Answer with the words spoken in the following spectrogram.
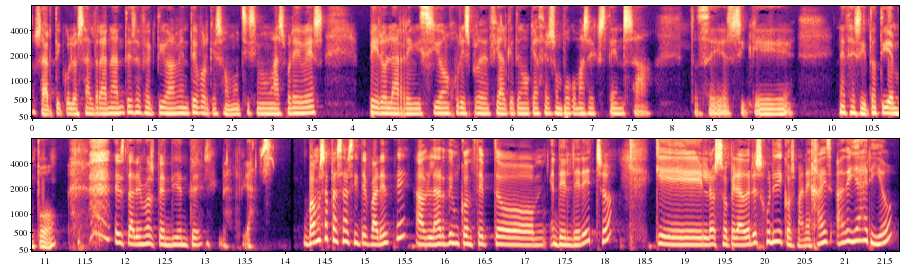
Los artículos saldrán antes, efectivamente, porque son muchísimo más breves, pero la revisión jurisprudencial que tengo que hacer es un poco más extensa. Entonces sí que necesito tiempo. Estaremos pendientes. Gracias. Vamos a pasar, si te parece, a hablar de un concepto del derecho que los operadores jurídicos manejáis a diario,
